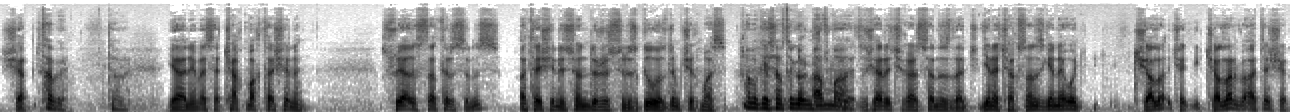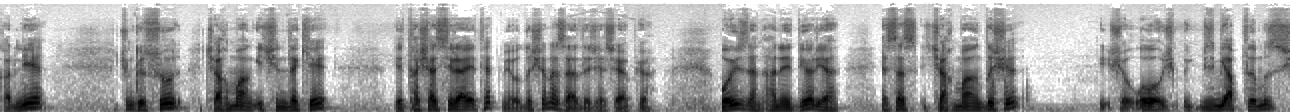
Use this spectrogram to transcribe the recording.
şey yaptık. tabii tabii. Yani mesela çakmak taşının suya ıslatırsınız, ateşini söndürürsünüz, kıvılcım çıkmaz. Ama geçen hafta görmüştük. Ama evet. dışarı çıkarsanız da yine çaksanız yine o çalar, çalar ve ateş yakar. Niye? Çünkü su çakmağın içindeki e, taşa sirayet etmiyor. Dışına sadece şey yapıyor. O yüzden hani diyor ya esas çakmağın dışı şu, o bizim yaptığımız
